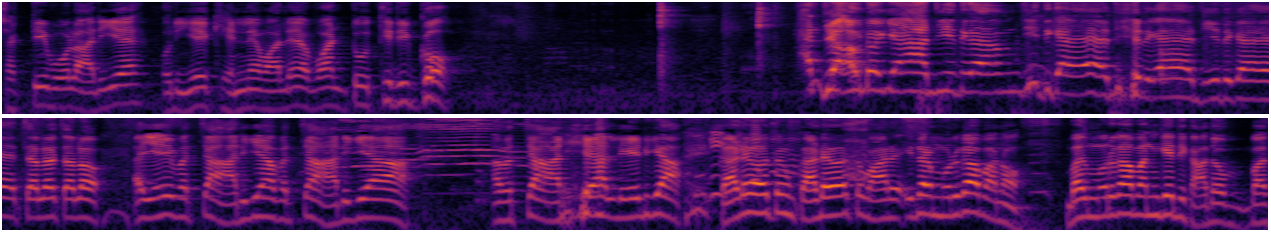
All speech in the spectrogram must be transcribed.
छठी बॉल आ रही है और ये खेलने वाले हैं। One two three go out हो गया जीत गए हम, जीत गए जीत गए जीत गए। चलो चलो। यही बच्चा हार गया, बच्चा हार गया। अब बच्चा हार गया, लेट गया। खड़े हो तुम, खड़े हो तुम्हारे। इधर मुर्गा बनो। बस मुर्गा बन के दिखा दो। बस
